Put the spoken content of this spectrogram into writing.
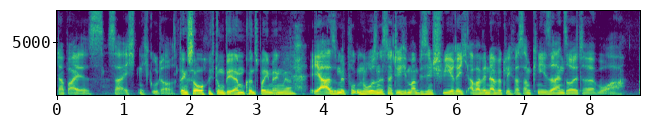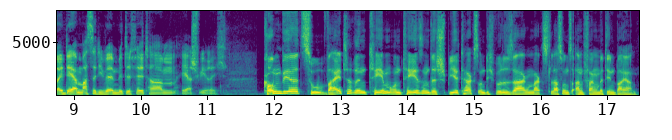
dabei ist. Sah echt nicht gut aus. Denkst du auch Richtung WM könnte es bei ihm eng werden? Ja, also mit Prognosen ist natürlich immer ein bisschen schwierig, aber wenn da wirklich was am Knie sein sollte, boah, bei der Masse, die wir im Mittelfeld haben, eher schwierig. Kommen wir zu weiteren Themen und Thesen des Spieltags und ich würde sagen, Max, lass uns anfangen mit den Bayern.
